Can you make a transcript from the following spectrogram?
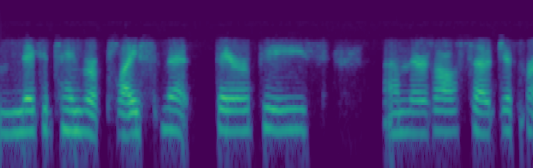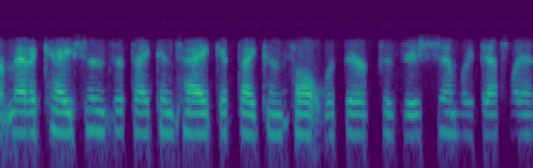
nicotine replacement therapies. Um, there's also different medications that they can take if they consult with their physician. We definitely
